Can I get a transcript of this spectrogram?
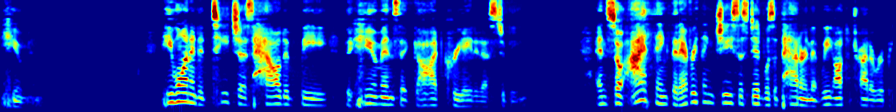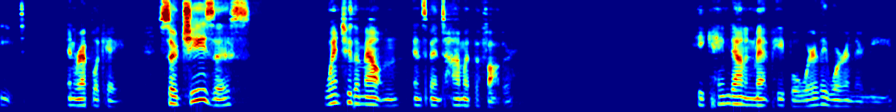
human. He wanted to teach us how to be the humans that God created us to be. And so I think that everything Jesus did was a pattern that we ought to try to repeat and replicate. So Jesus went to the mountain and spent time with the Father. He came down and met people where they were in their need.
